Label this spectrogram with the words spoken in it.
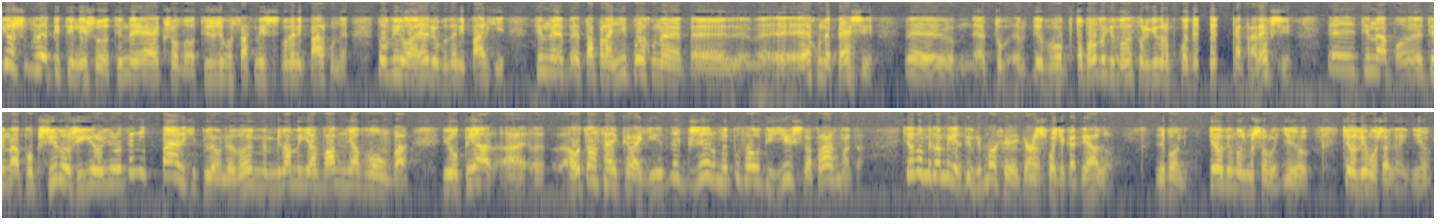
Ποιος βλέπει την είσοδο, την έξοδο, τις ζυγοσταθμίσεις που δεν υπάρχουν, το βιοαέριο που δεν υπάρχει, την, ε, τα πρανή που έχουν, ε, ε, έχουν πέσει, ε, το, το, πρώτο και το δεύτερο γύρο που κοντεύει καταρρεύσει, ε, την, απο, την αποψήλωση γύρω-γύρω. Δεν υπάρχει πλέον εδώ, μιλάμε για μια βόμβα η οποία όταν θα εκραγεί δεν ξέρουμε πού θα οδηγήσει τα πράγματα. Και εδώ μιλάμε για τη δημόσια, και να σας πω και κάτι άλλο. Λοιπόν, και ο Δήμος Μεσολογίου και ο Δήμος Αγρινίου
